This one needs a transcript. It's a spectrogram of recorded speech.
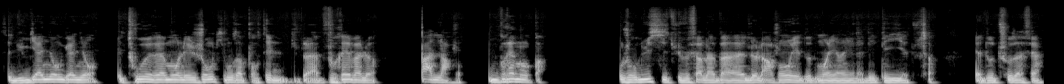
c'est du gagnant-gagnant. Et trouvez vraiment les gens qui vont apporter de la vraie valeur, pas de l'argent, vraiment pas. Aujourd'hui, si tu veux faire de l'argent, il y a d'autres moyens, il y a la BPI, il y a tout ça. Il y a d'autres choses à faire.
